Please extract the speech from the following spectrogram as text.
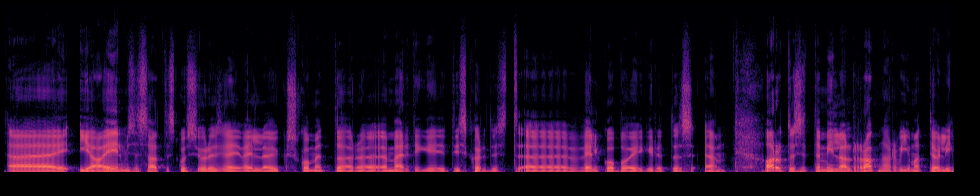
Ja eelmisest saatest, kusjuures jäi välja üks kommentaar äh, Märdigi Discordist. Velko Boy kirjutas, arutasite, millal Ragnar viimati oli,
